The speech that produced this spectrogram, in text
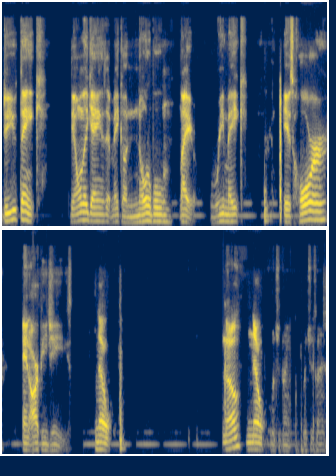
do you think the only games that make a notable like remake is horror and RPGs? No, No, no. what you think? What you saying?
